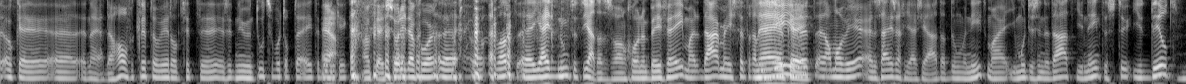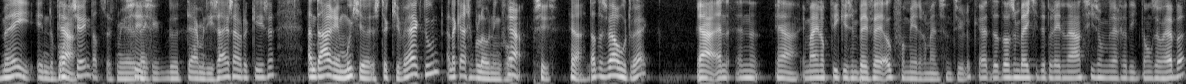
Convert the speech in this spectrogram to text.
eh, Oké, eh, nou ja, de halve crypto-wereld zit, eh, zit nu een toetsenbord op te eten, denk Ja. ik. Oké, sorry daarvoor. Eh, want eh, jij noemt het, ja, dat is gewoon, gewoon een BV, maar daarmee centraliseer Nee, je het eh, allemaal weer. En zij zeggen juist, ja, dat doen we niet. Maar je moet dus inderdaad, je neemt een stuk, je deelt mee in de blockchain. Dat is meer, Precies. denk ik, de termen die zij zouden kiezen. En daarin moet je een stukje werk doen en daar krijg je beloning voor. Ja, Ja, precies. dat is wel hoe het werkt. Ja, en, en ja, in mijn optiek is een BV ook van meerdere mensen natuurlijk. Dat, dat is een beetje de redenatie, om te zeggen, die ik dan zou hebben.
